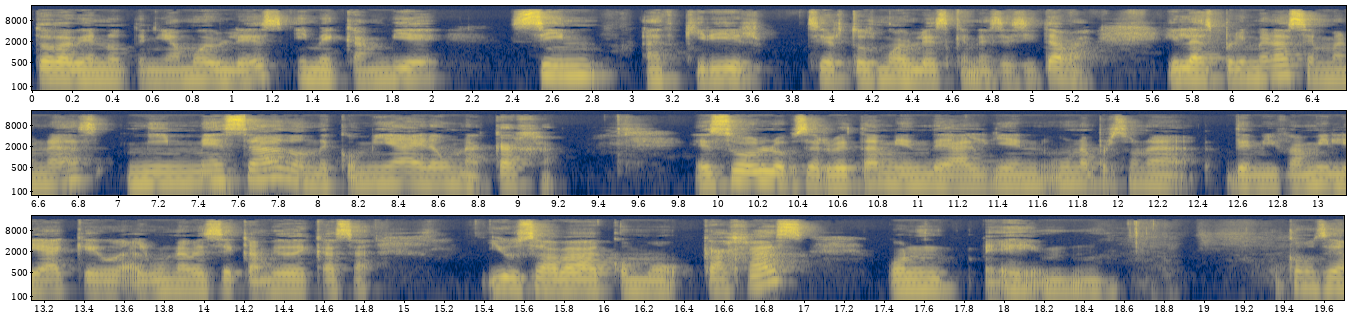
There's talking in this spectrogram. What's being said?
todavía no tenía muebles y me cambié sin adquirir ciertos muebles que necesitaba. Y las primeras semanas mi mesa donde comía era una caja. Eso lo observé también de alguien, una persona de mi familia que alguna vez se cambió de casa y usaba como cajas con, em, ¿cómo se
